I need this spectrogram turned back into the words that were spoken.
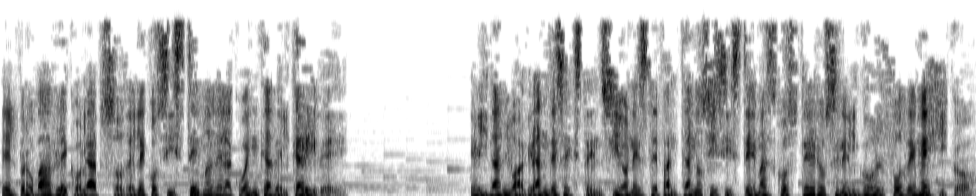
El probable colapso del ecosistema de la cuenca del Caribe. El daño a grandes extensiones de pantanos y sistemas costeros en el Golfo de México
